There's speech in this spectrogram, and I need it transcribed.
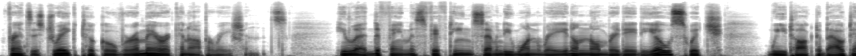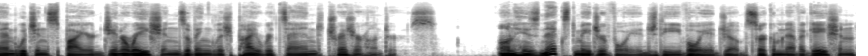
Francis Drake took over American operations. He led the famous 1571 raid on Nombre de Dios, which we talked about and which inspired generations of English pirates and treasure hunters. On his next major voyage, the voyage of circumnavigation,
